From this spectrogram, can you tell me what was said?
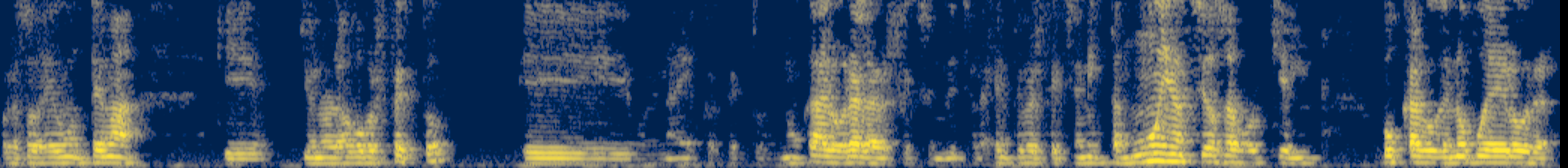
Por eso es un tema que yo no lo hago perfecto. Eh, bueno, nadie es perfecto. Nunca va a lograr la perfección. De hecho, la gente perfeccionista es muy ansiosa porque busca algo que no puede lograr.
